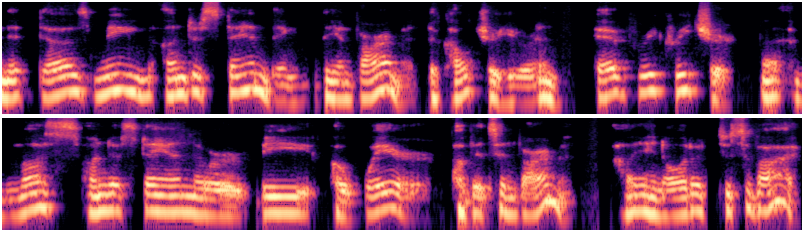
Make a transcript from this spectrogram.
and it does mean understanding the environment, the culture you're in. Every creature uh, must understand or be aware of its environment uh, in order to survive.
